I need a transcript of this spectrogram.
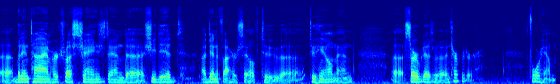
Uh, but in time, her trust changed, and uh, she did identify herself to uh, to him and uh, served as an interpreter for him.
